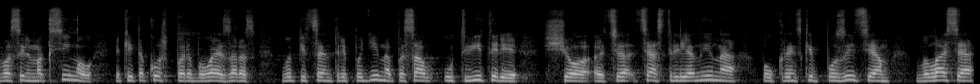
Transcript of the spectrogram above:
Василь Максимов, який також перебуває зараз в епіцентрі подій, написав у Твіттері, що е, ця, ця стрілянина по українським позиціям велася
